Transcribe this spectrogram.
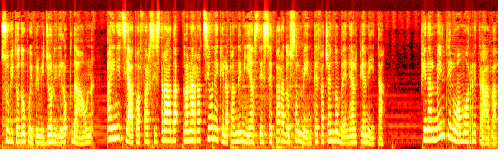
Subito dopo i primi giorni di lockdown ha iniziato a farsi strada la narrazione che la pandemia stesse paradossalmente facendo bene al pianeta. Finalmente l'uomo arretrava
